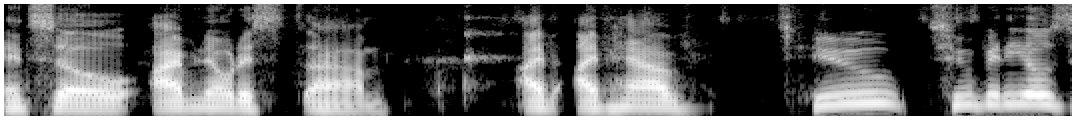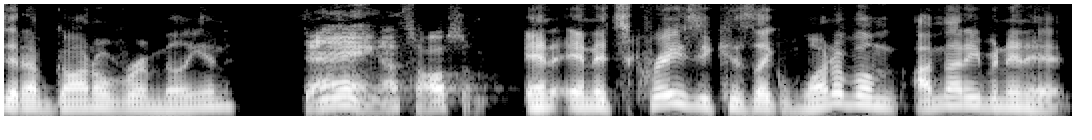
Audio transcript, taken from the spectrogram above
And so I've noticed um I've I've have two two videos that have gone over a million Dang, that's awesome. And and it's crazy because like one of them, I'm not even in it,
